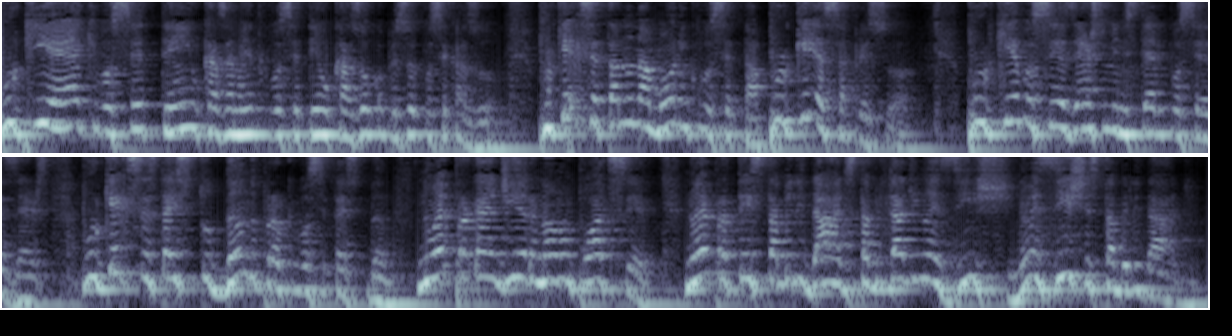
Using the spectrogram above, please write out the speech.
Por que é que você tem o casamento que você tem, ou casou com a pessoa que você casou? Por que, é que você está no namoro em que você está? Por que essa pessoa? Por que você exerce o ministério que você exerce? Por que, que você está estudando para o que você está estudando? Não é para ganhar dinheiro, não, não pode ser. Não é para ter estabilidade. Estabilidade não existe. Não existe estabilidade.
